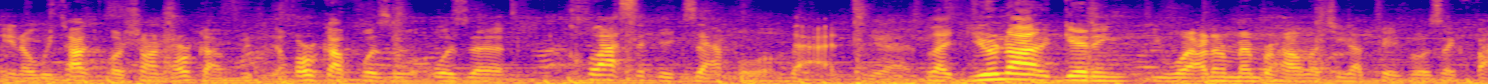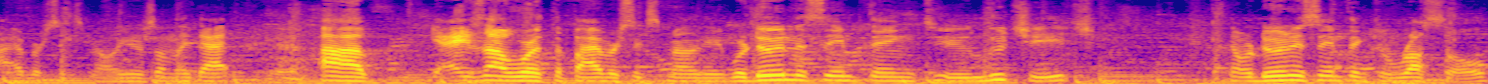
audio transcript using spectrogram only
you know we talked about Shawn Horcoff. Horkoff was was a classic example of that. Yeah. Like you're not getting. You, I don't remember how much he got paid, but it was like five or six million or something like that. Yeah. Uh, yeah, he's not worth the five or six million. We're doing the same thing to Lucic, and we're doing the same thing to Russell.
